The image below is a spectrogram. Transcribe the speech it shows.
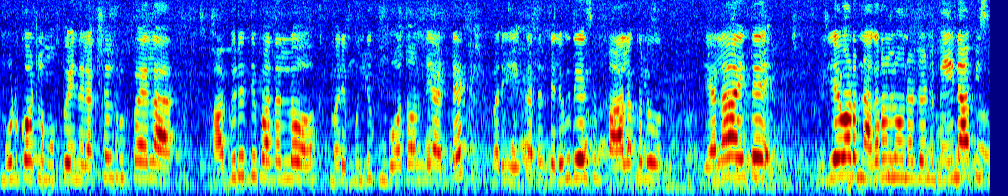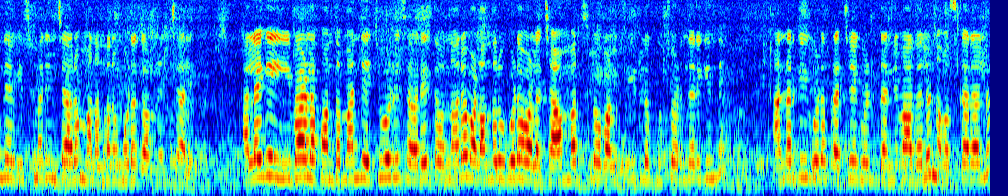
మూడు కోట్ల ముప్పై ఎనిమిది లక్షల రూపాయల అభివృద్ధి పదంలో మరి ముందుకు పోతోంది అంటే మరి గత తెలుగుదేశం పాలకులు ఎలా అయితే విజయవాడ నగరంలో ఉన్నటువంటి మెయిన్ ఆఫీస్ని విస్మరించారో. మనందరం కూడా గమనించాలి. అలాగే ఇవాళ కొంతమంది హెచ్ఓడీస్ ఎవరైతే ఉన్నారో వాళ్ళందరూ కూడా వాళ్ళ ఛాంబర్స్లో వాళ్ళ సీట్లో కూర్చోవడం జరిగింది. అందరికీ కూడా ప్రత్యేకమైన ధన్యవాదాలు నమస్కారాలు.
